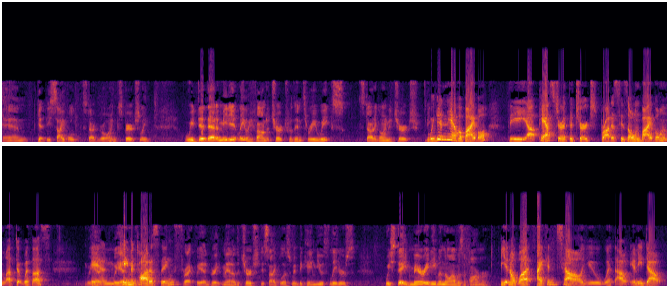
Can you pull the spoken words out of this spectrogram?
and get discipled, start growing spiritually." We did that immediately. We found a church within three weeks. Started going to church. We didn't have a Bible the uh, pastor at the church brought us his own Bible and left it with us. We and had, came and taught us things. Right. We had great men of the church disciple us. We became youth leaders. We stayed married even though I was a farmer. You know what? I can tell you without any doubt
